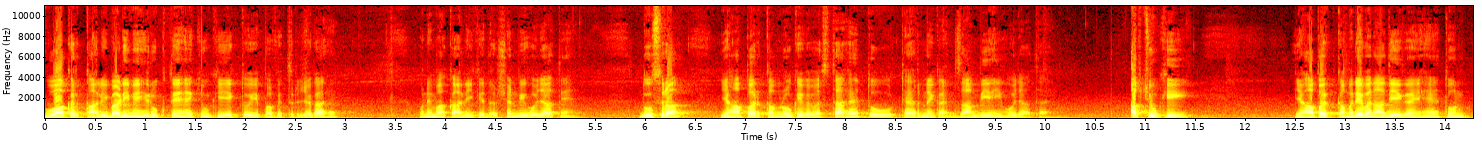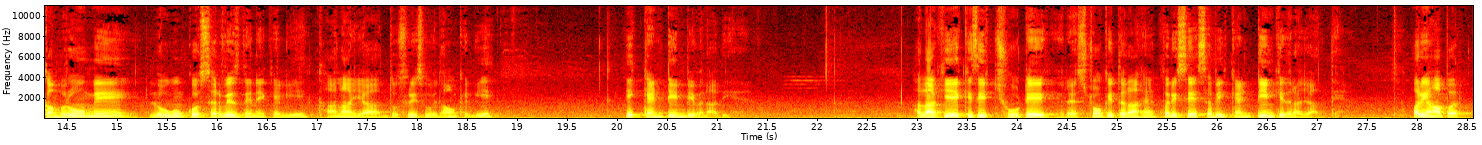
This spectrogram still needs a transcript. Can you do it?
वो आकर कालीबाड़ी में ही रुकते हैं क्योंकि एक तो ये पवित्र जगह है, उन्हें माँ काली के दर्शन भी हो जाते हैं। दूसरा, यहाँ पर कमरों की व्यवस्था है तो ठहरने का इंतज़ाम भी यहीं हो जाता है। अब चूँकि यहाँ पर कमरे बना दिए गए हैं तो उन कमरों में लोगों को सर्विस देने के लिए, खाना या दूसरी सुविधाओं के लिए एक कैंटीन भी बना दी है। हालाँकि ये किसी छोटे रेस्टोरों की तरह है, पर इसे सभी कैंटीन की तरह जानते हैं। और यहाँ पर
